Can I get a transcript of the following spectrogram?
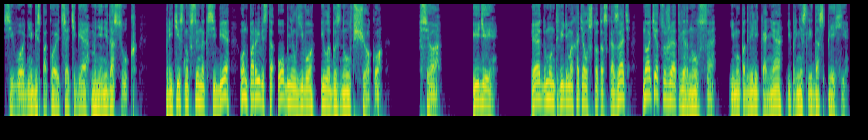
Сегодня беспокоиться о тебе мне не досуг». Притиснув сына к себе, он порывисто обнял его и лобызнул в щеку. «Все, иди». Эдмунд, видимо, хотел что-то сказать, но отец уже отвернулся. Ему подвели коня и принесли доспехи.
